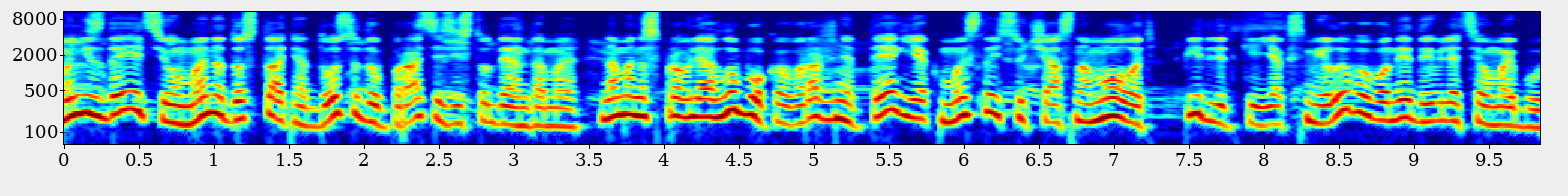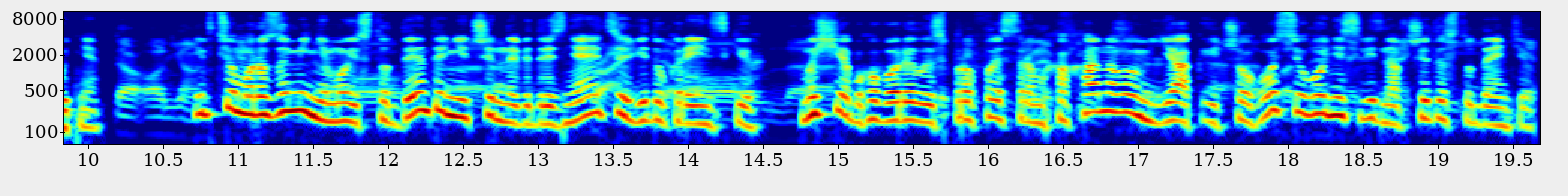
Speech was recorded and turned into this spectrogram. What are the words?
Мені здається, у мене достатньо досвіду праці зі студентами. На мене справляє глибоке враження те, як мислить сучасна молодь, підлітки, як сміливо вони дивляться у майбутнє. І в цьому розумінні мої студенти нічим не відрізняються від українських. Ми ще обговорили з професором Хахановим, як і чого сьогодні слід навчити студентів.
